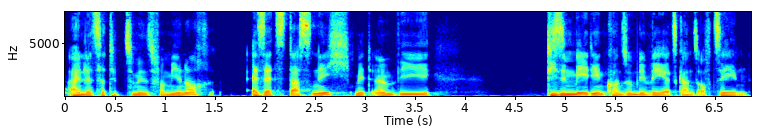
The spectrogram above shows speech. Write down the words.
ein letzter Tipp zumindest von mir noch, ersetzt das nicht mit irgendwie diesem Medienkonsum, den wir jetzt ganz oft sehen.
